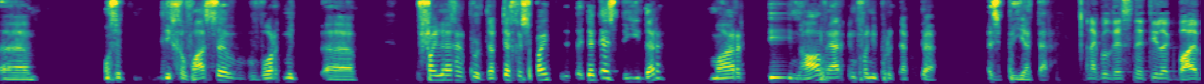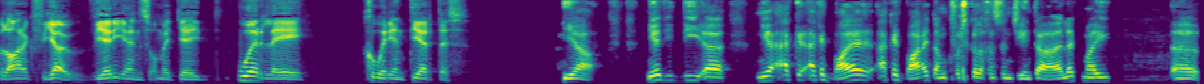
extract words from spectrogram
Uh ons het die gewasse word met uh veiliger produkte gespuit. Dit, dit is duurder, maar die nawerking van die produkte is beter. En ek wil dis natuurlik baie belangrik vir jou, weer eens omdat jy oor lê georiënteerd is. Ja. Nee die die uh nee ek ek het baie ek het baie dank verskillig aan Syngenta. Hulle het my uh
